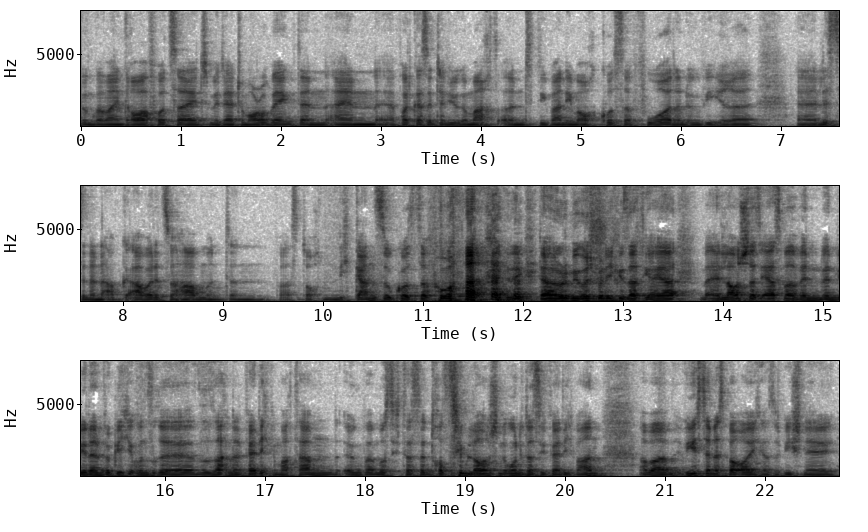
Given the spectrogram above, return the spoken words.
irgendwann mal in grauer Vorzeit mit der Tomorrow Bank dann ein äh, Podcast-Interview gemacht und die waren eben auch kurz davor, dann irgendwie ihre Liste dann abgearbeitet zu haben und dann war es doch nicht ganz so kurz davor. da wurde mir ursprünglich gesagt, ja, ja, äh, launch das erstmal, wenn, wenn wir dann wirklich unsere so Sachen dann fertig gemacht haben. Irgendwann musste ich das dann trotzdem launchen, ohne dass sie fertig waren. Aber wie ist denn das bei euch? Also wie schnell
